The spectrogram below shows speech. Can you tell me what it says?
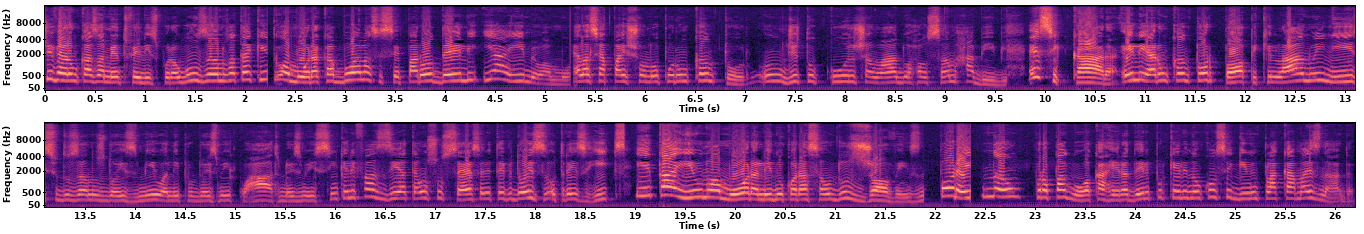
tiveram um casamento feliz por alguns anos, até que o amor acabou, ela se separou dele, e aí, meu amor, ela se apaixonou por um cantor, um dito cujo chamado Hossam Habib. Esse cara, ele era um cantor pop que lá no início dos anos 2000, ali por 2004, 2005, ele fazia até um sucesso, ele teve dois ou três hits e caiu no amor ali no coração dos jovens. Porém, não propagou a carreira dele porque ele não conseguiu emplacar mais nada.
